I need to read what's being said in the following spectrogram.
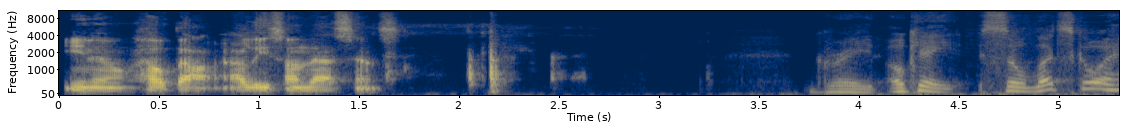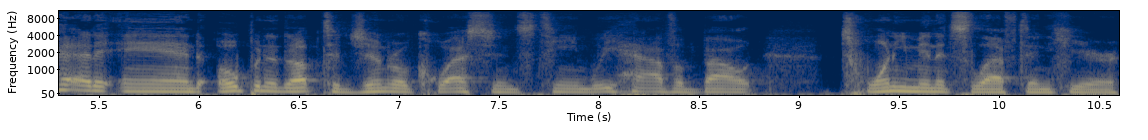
you know help out at least on that sense. Great. Okay, so let's go ahead and open it up to general questions, team. We have about 20 minutes left in here.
